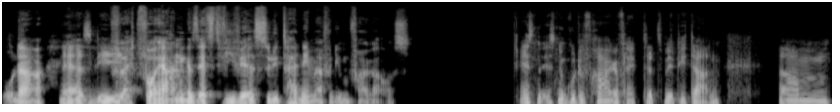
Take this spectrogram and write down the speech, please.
Oder ja, also die vielleicht vorher angesetzt, wie wählst du die Teilnehmer für die Umfrage aus? Ist ist 'ne gute Frage. Vielleicht setzt's wirklich da an. Ähm,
